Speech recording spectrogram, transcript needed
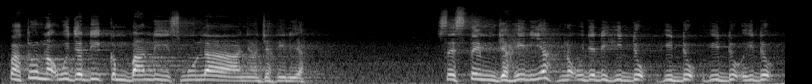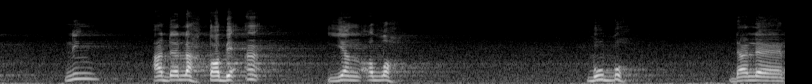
Lepas tu nak jadi kembali semulanya jahiliah. Sistem jahiliah nak jadi hidup, hidup, hidup, hidup. Ni adalah tabiat yang Allah bubuh dalam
